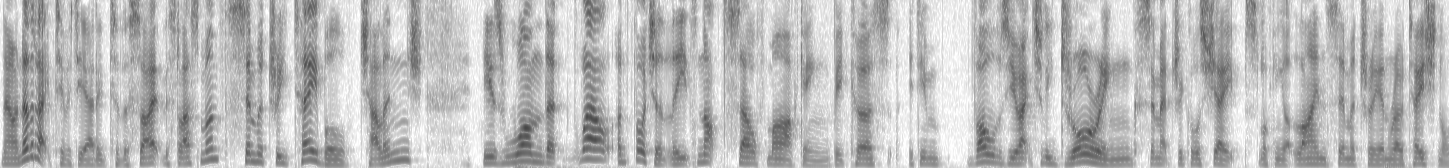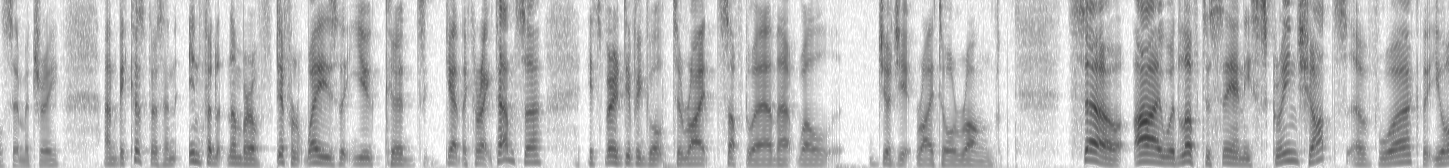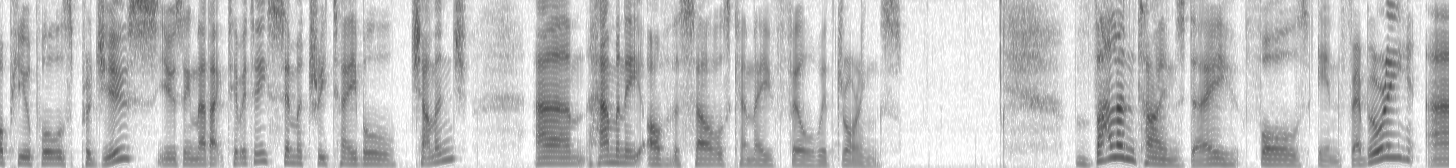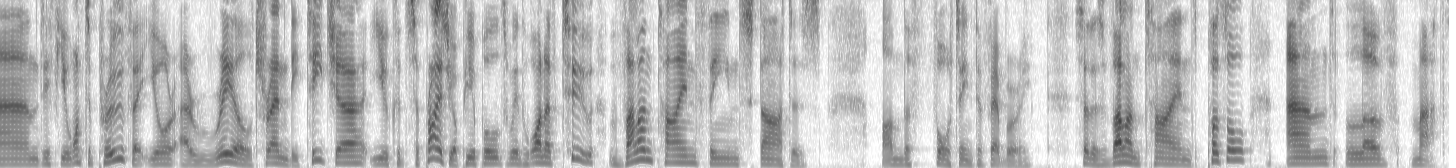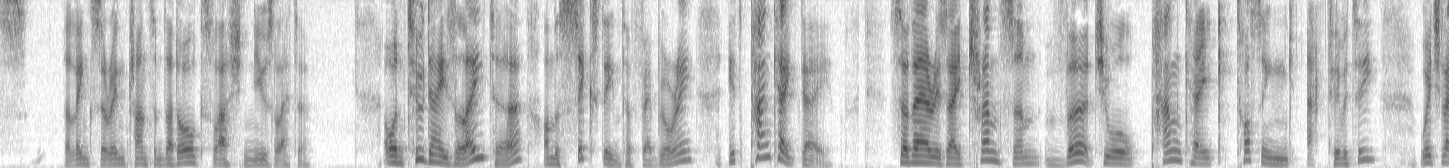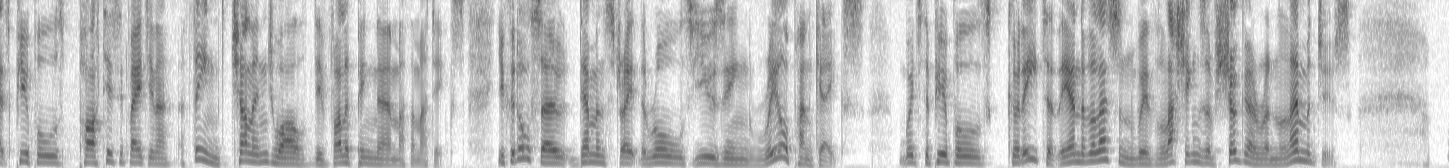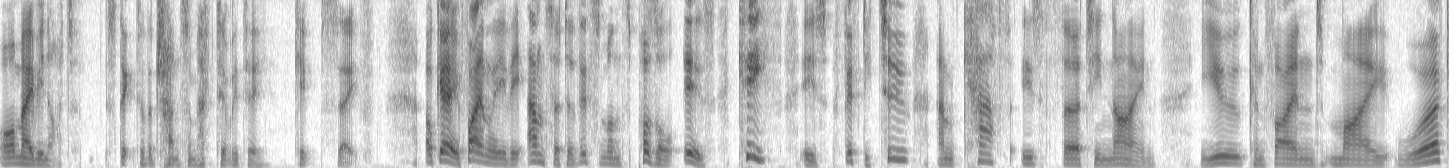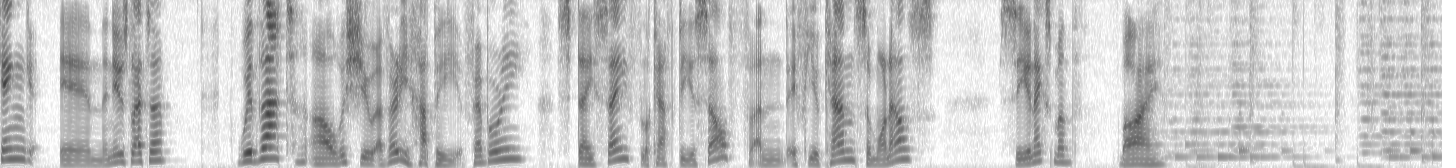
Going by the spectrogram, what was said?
Now, another activity added to the site this last month, Symmetry Table Challenge, is one that, well, unfortunately, it's not self marking because it involves you actually drawing symmetrical shapes, looking at line symmetry and rotational symmetry. And because there's an infinite number of different ways that you could get the correct answer, it's very difficult to write software that will judge it right or wrong. So, I would love to see any screenshots of work that your pupils produce using that activity, Symmetry Table Challenge. Um, how many of the cells can they fill with drawings? Valentine's Day falls in February, and if you want to prove that you're a real trendy teacher, you could surprise your pupils with one of two Valentine themed starters on the 14th of February. So there's Valentine's Puzzle and Love Maths. The links are in transum.org slash newsletter. Oh, and two days later, on the 16th of February, it's Pancake Day. So there is a Transum virtual pancake tossing activity which lets pupils participate in a, a, themed challenge while developing their mathematics. You could also demonstrate the rules using real pancakes, which the pupils could eat at the end of the lesson with lashings of sugar and lemon juice. Or maybe not. Stick to the transum activity. Keep safe. Okay, finally, the answer to this month's puzzle is Keith is 52 and Kath is 39. You can find my working in the newsletter. With that, I'll wish you a very happy February. Stay safe, look after yourself, and if you can, someone else. See you next month. Bye.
